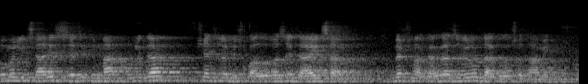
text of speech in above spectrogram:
რომელიც არის ზეთით მართული და შეძლების ყვალობაზე დაიცავ. ღმერთმა გაგაძლიერო და გაგლოცოთ ამინ.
